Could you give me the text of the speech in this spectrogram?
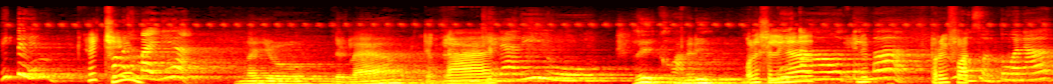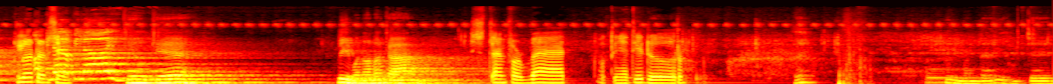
พี่ติน hey, เข้ามา Jim. ทำไมเนี่ย ทำอะไรอยู่ดึกแล้ว Đừng เขีย like. นแดรี่อยู่ เฮ้ยเข้าอ่านเลยดิ Boleh ไม่ saya เอา lihat? ติน Ini มากของ privat. ส่วนตัวนะ Keluar เอา dari ไปเลย sini. เอาไปเลย โอเคโอเค รีบมานอนแล้วกัน It's time for bed. Waktunya tidur. นี่มันไดอารี่ของเจน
